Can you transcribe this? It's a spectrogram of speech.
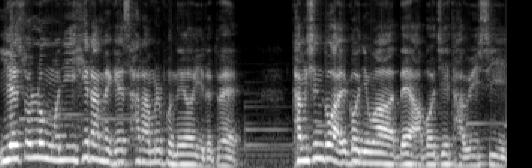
이에 솔로몬이 히람에게 사람을 보내어 이르되 당신도 알거니와 내 아버지 다윗이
